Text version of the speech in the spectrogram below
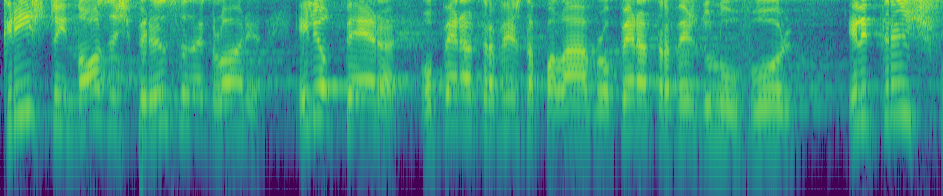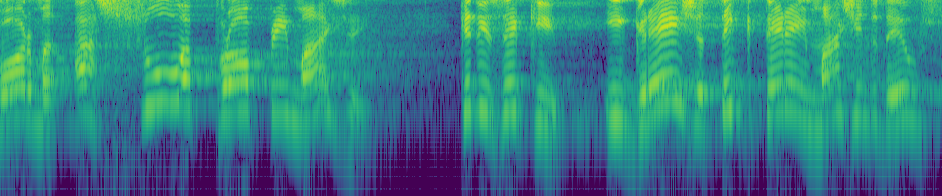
Cristo em nós, a esperança da glória. Ele opera, opera através da palavra, opera através do louvor. Ele transforma a sua própria imagem. Quer dizer que igreja tem que ter a imagem de Deus.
